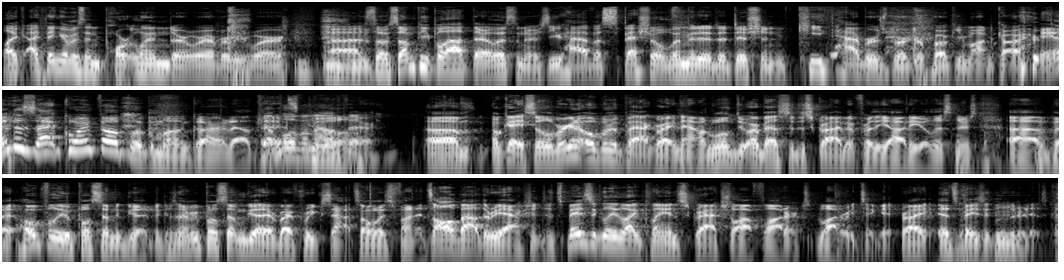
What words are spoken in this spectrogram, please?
Like I think it was in Portland or wherever we were. Uh, so some people out there, listeners, you have a special limited edition Keith Habersberger Pokemon card. and a Zach Kornfeld Pokemon card out there. A couple of them cool. out there. Um, okay, so we're gonna open a pack right now, and we'll do our best to describe it for the audio listeners. Uh, but hopefully, we pull something good because whenever we pull something good, everybody freaks out. It's always fun. It's all about the reactions. It's basically like playing scratch off lottery, lottery ticket, right? That's basically what it is.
